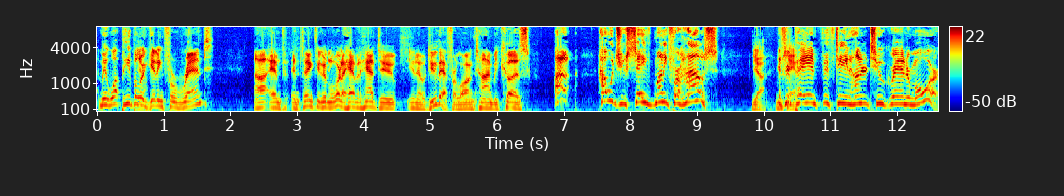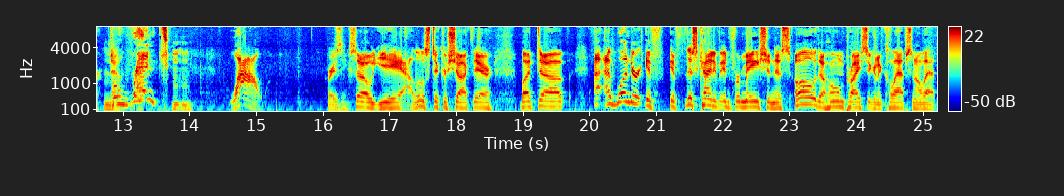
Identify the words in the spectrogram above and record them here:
I mean, what people are getting for rent, uh, and and thank the good Lord, I haven't had to you know do that for a long time because I, how would you save money for a house yeah. you if you're paying fifteen hundred, two grand or more No. for rent? Wow. crazy. So yeah, a little sticker shock there, but uh, I, I wonder if if this kind of information, this oh the home price are going to collapse and all that,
